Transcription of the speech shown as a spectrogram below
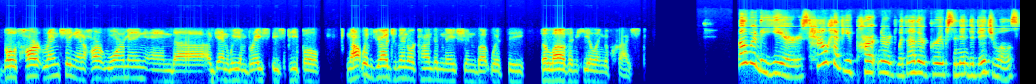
both heart wrenching and heartwarming. And uh, again, we embrace these people not with judgment or condemnation, but with the, the love and healing of Christ. Over the years, how have you partnered with other groups and individuals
